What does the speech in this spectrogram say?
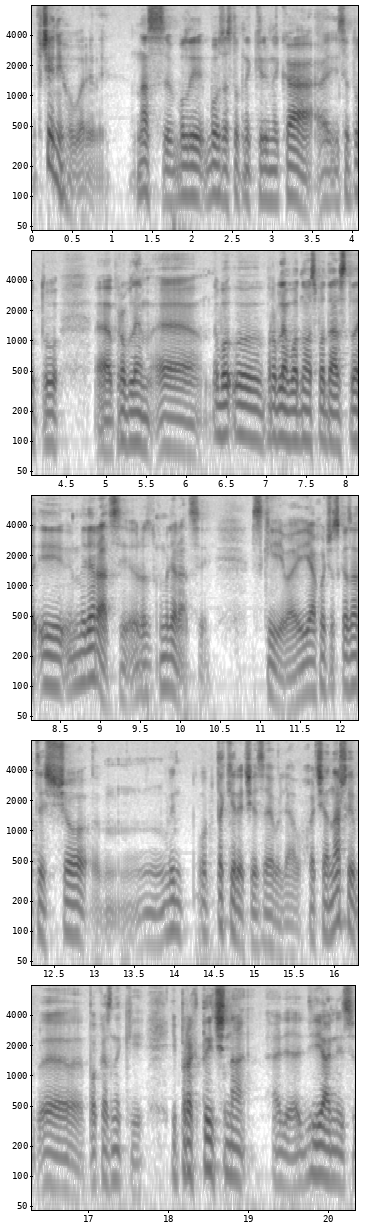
вчені говорили. У нас були, був заступник керівника е, інституту проблем, проблем водного господарства і меліорації, розвитку меліорації з Києва. І я хочу сказати, що він от такі речі заявляв. Хоча наші показники і практична діяльність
